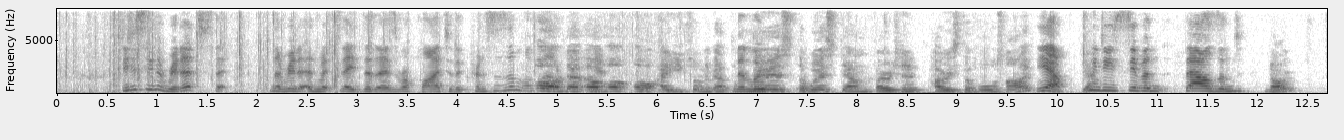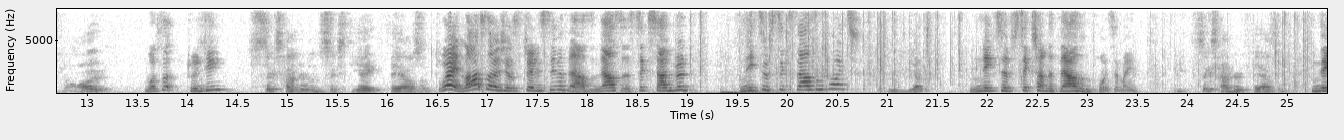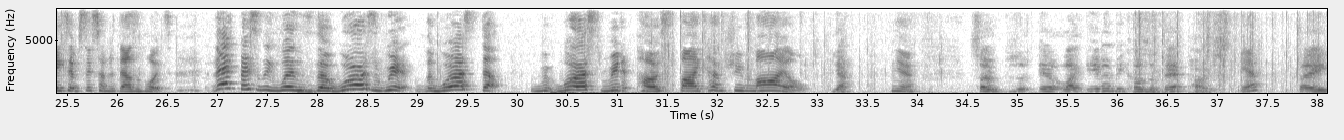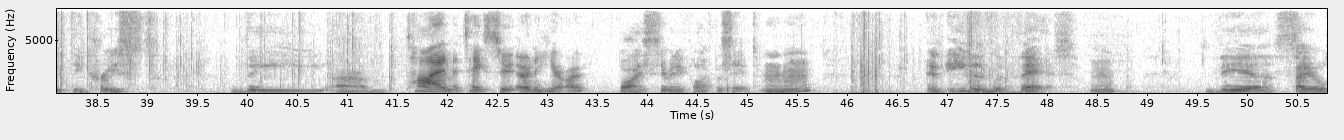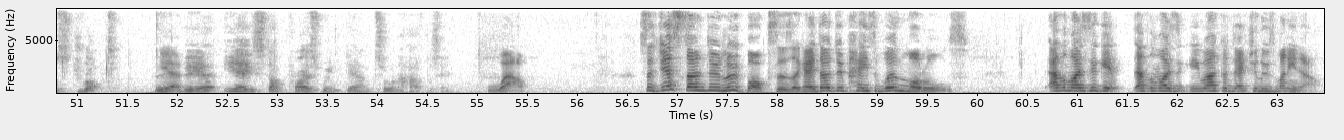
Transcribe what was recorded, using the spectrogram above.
did you see the Reddit that the Reddit in which they did as a reply to the criticism of Oh the, no! Oh, yeah. oh, oh, are you talking about the, The loop. worst, the worst downvoted post of all time? Yeah, Yeah. twenty-seven thousand. No, no, Was it twenty? six hundred and sixty-eight thousand. Wait, last time it was twenty-seven thousand. Now it's at six hundred. Negative six thousand points. Yep, Negative six hundred thousand points. I mean, six hundred thousand. negative six hundred thousand points. That basically wins the worst the worst worst Reddit post by country mile. Yeah. Yeah. So, so, you like, even because of that post, Yeah. they decreased the um, Time it takes to own a hero. by seventy-five percent, Mm-hmm. and even with that, Mm. their sales dropped. Yeah. Their EA stock price went down two and a half percent. Wow. So just don't do loot boxes, okay? Don't do pay to win models. Otherwise you get otherwise you are going to actually lose money now.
